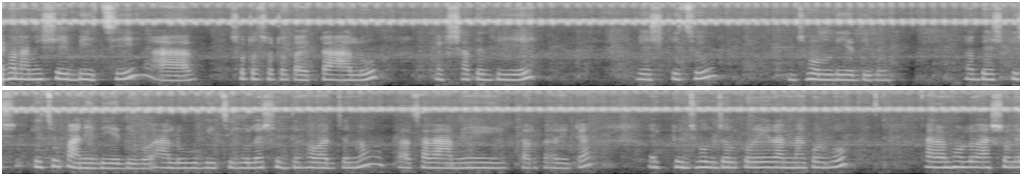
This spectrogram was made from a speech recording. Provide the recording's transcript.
এখন আমি সেই বিচি আর ছোট ছোট কয়েকটা আলু একসাথে দিয়ে বেশ কিছু ঝোল দিয়ে দিব আর বেশ কিছু কিছু পানি দিয়ে দিব। আলু বিচিগুলো সিদ্ধ হওয়ার জন্য। তাছাড়া আমি এই তরকারিটা একটু ঝোল ঝোল করেই রান্না করব। কারণ হলো আসলে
